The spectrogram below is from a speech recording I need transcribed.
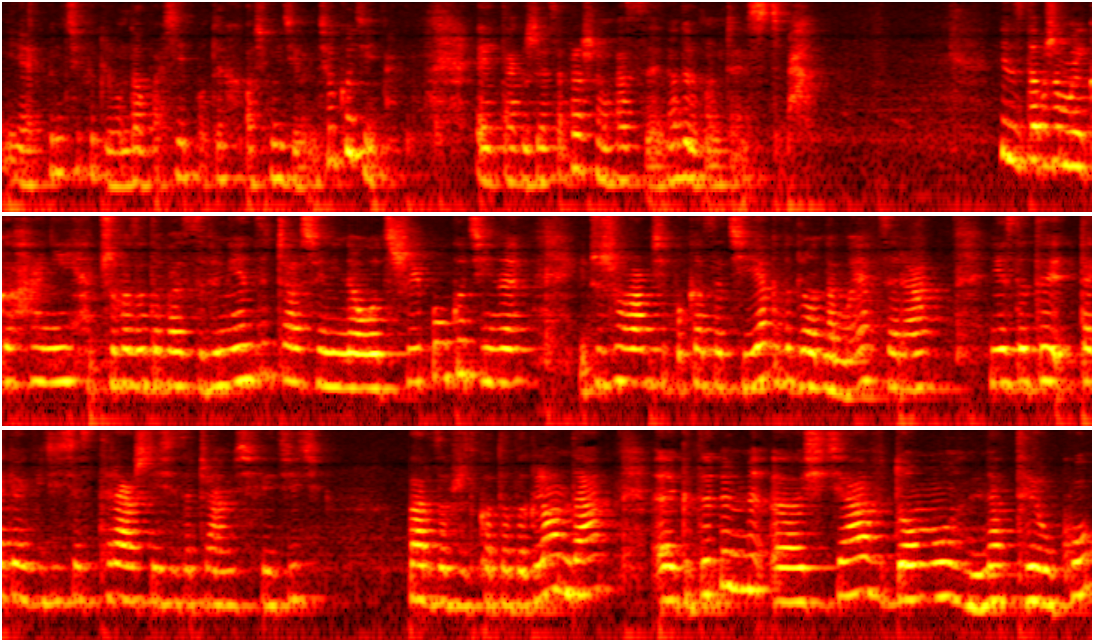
i jak będzie wyglądał właśnie po tych 8-9 godzinach. Y, także zapraszam Was na drugą część. Pa! Więc dobrze, moi kochani, przychodzę do Was w międzyczasie, minęło 3,5 godziny i przyszłam Wam się pokazać, jak wygląda moja cera. Niestety, tak jak widzicie, strasznie się zaczęłam świecić. Bardzo brzydko to wygląda. E, gdybym e, siedziała w domu na tyłku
